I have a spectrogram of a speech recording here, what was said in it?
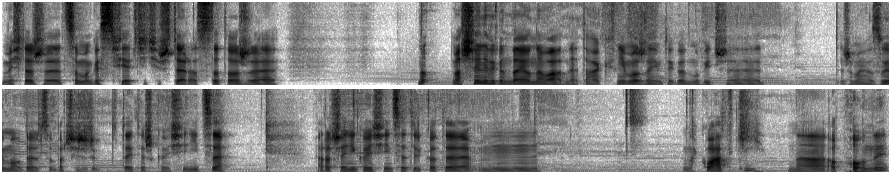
myślę, że co mogę stwierdzić już teraz, to to, że No, maszyny wyglądają na ładne, tak? Nie można im tego odmówić, że, że mają zły model. Zobaczysz tutaj też gąsienice. A raczej nie gąsienice, tylko te mm, nakładki na opony.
